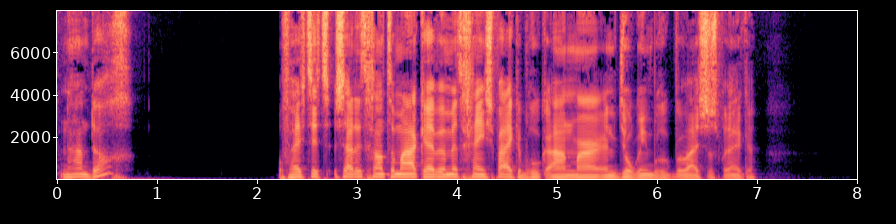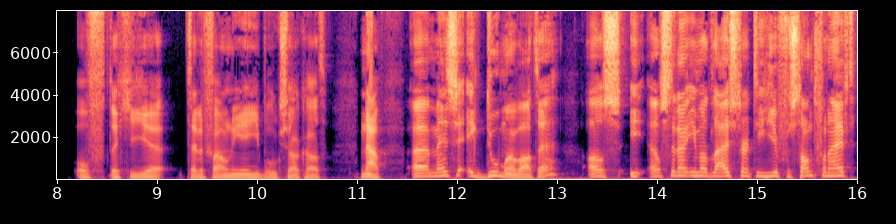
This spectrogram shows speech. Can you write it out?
Na een dag? Of heeft dit, zou dit gaan te maken hebben met geen spijkerbroek aan, maar een joggingbroek, bij wijze van spreken? Of dat je je telefoon niet in je broekzak had. Nou, uh, mensen, ik doe maar wat, hè. Als, als er nou iemand luistert die hier verstand van heeft,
